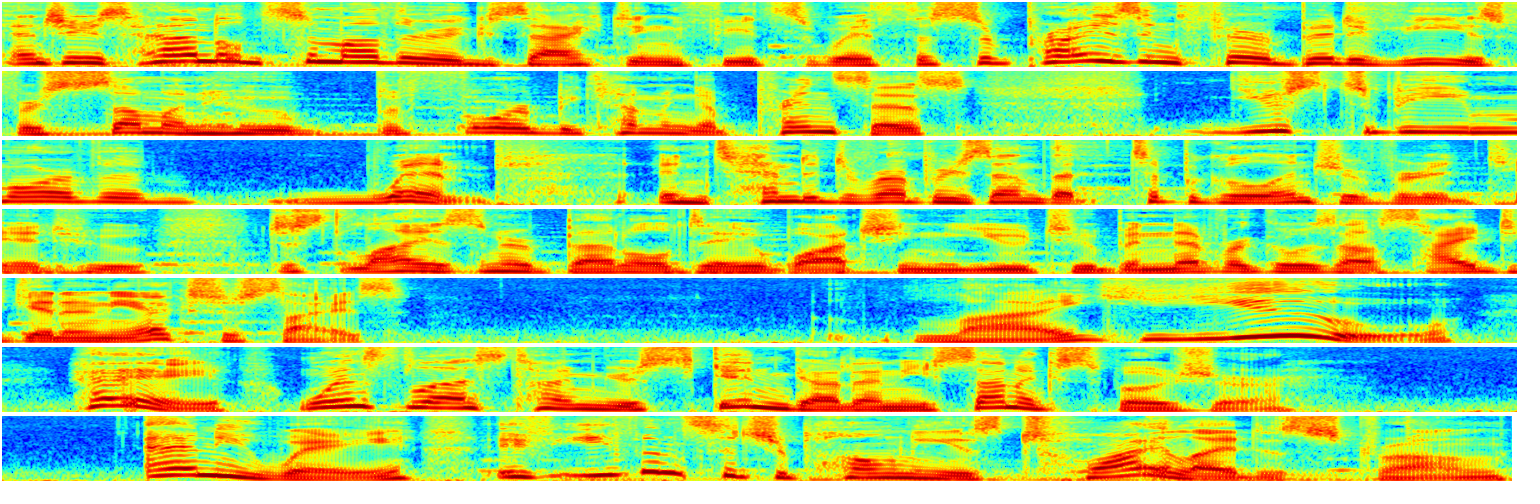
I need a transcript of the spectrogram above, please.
and she's handled some other exacting feats with a surprising fair bit of ease for someone who, before becoming a princess, used to be more of a wimp, intended to represent that typical introverted kid who just lies in her bed all day watching YouTube and never goes outside to get any exercise. Like you. Hey, when's the last time your skin got any sun exposure? Anyway, if even such a pony as Twilight is strong,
